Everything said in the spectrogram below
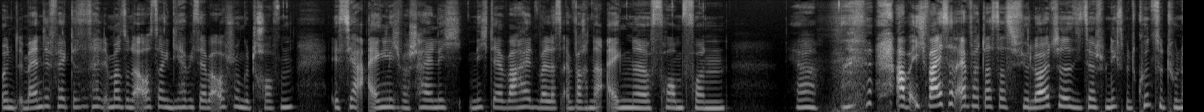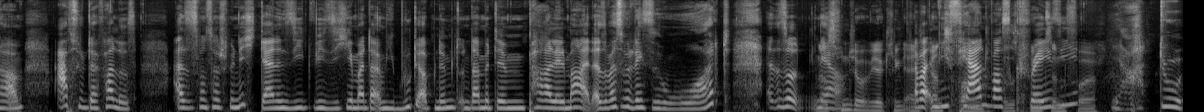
Und im Endeffekt, das ist halt immer so eine Aussage, die habe ich selber auch schon getroffen, ist ja eigentlich wahrscheinlich nicht der Wahrheit, weil das einfach eine eigene Form von, ja. Aber ich weiß halt einfach, dass das für Leute, die zum Beispiel nichts mit Kunst zu tun haben, absolut der Fall ist. Also, dass man zum Beispiel nicht gerne sieht, wie sich jemand da irgendwie Blut abnimmt und dann mit dem parallel malt. Also, weißt du, wo du denkst, so, what? Also, Das ja. finde ich aber wieder klingt eigentlich Aber inwiefern Also, es klingt crazy? Ja, du.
